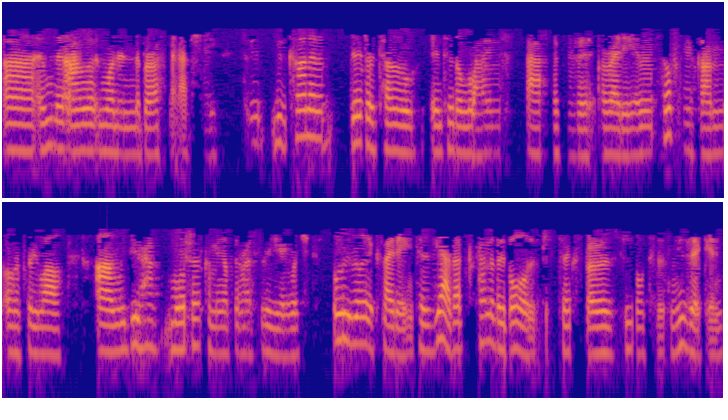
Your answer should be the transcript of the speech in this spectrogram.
uh, and one in Iowa and one in Nebraska actually. So we, we kind of dipped our toe into the live aspect of it already, and it's so far it's gone over pretty well. Um, we do have more shows coming up the rest of the year, which will be really exciting because yeah, that's kind of the goal is just to expose people to this music and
